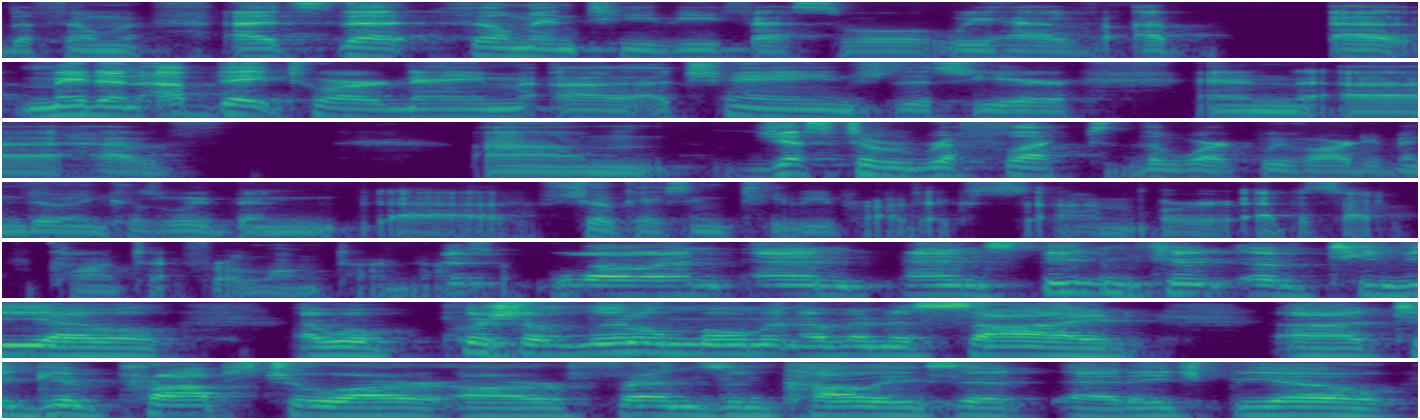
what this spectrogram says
the film, uh, it's the Film and TV Festival. We have up, uh, made an update to our name, uh, a change this year, and uh, have um, just to reflect the work we've already been doing because we've been uh, showcasing TV projects um, or episodic content for a long time now. So. Well, and and and speaking to, of TV, I will I will push a little moment of an aside uh, to give props to our our friends and colleagues at at HBO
